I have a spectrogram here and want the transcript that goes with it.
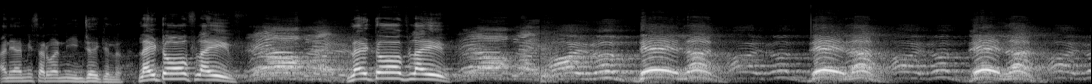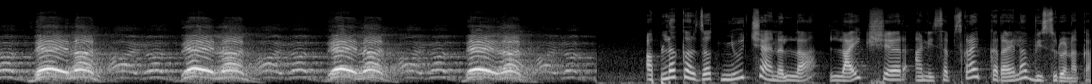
आणि आम्ही सर्वांनी एन्जॉय केलं. Light of life light of life देलन देलन Delen. Delen. Delen. Delen. Delen. आपलं कर्जत न्यूज चॅनलला लाईक शेअर आणि सबस्क्राईब करायला विसरू नका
